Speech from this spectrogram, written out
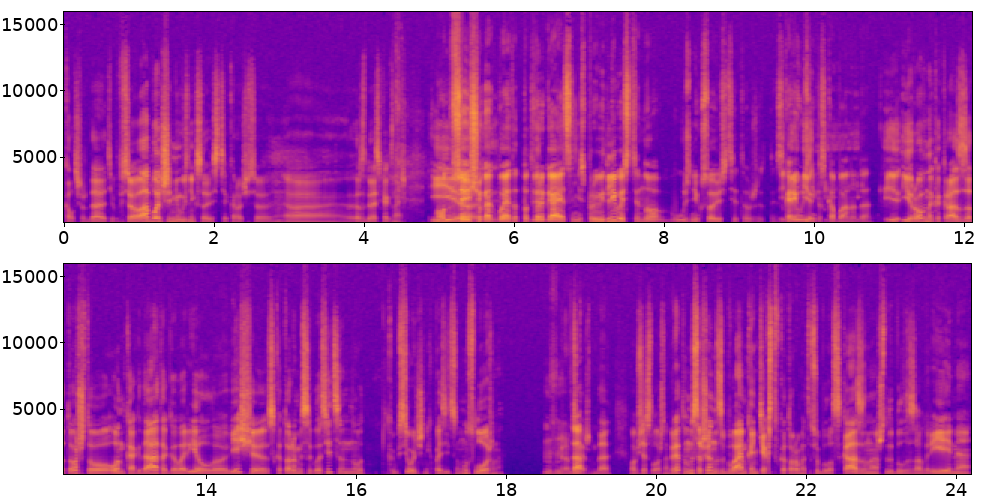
culture, да, типа, все, а больше не узник совести, короче, все, разбирайся как знаешь. И, Он все э, еще как бы этот подвергается несправедливости, но узник совести это уже скорее И- узник из кабана, да. И, и ровно как раз за то, что он когда-то говорил э, вещи, с которыми согласиться, ну, вот, как бы сегодняшних позиций, ну, сложно. Прям да. скажем, да, вообще сложно. При этом мы совершенно забываем контекст, в котором это все было сказано, что это было за время,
